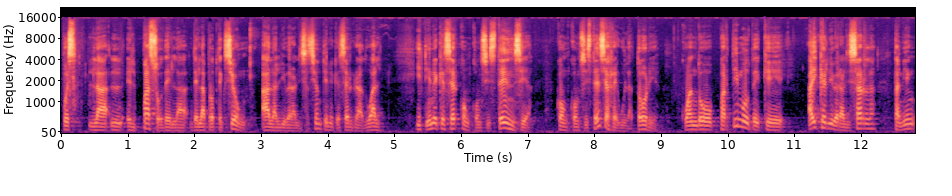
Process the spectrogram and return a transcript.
pues el paso de la, de la protección a la liberalización tiene que ser gradual y tiene que ser con consistencia, con consistencia regulatoria. Cuando partimos de que hay que liberalizarla, también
